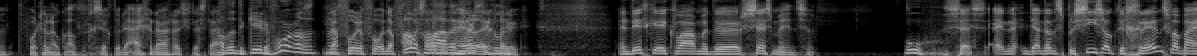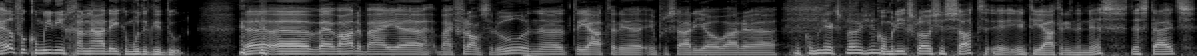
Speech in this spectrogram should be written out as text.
Het wordt dan ook altijd gezegd door de eigenaar als je daar staat. Altijd een keer ervoor was het... was- Daarvoor, daarvoor, daarvoor was het altijd heel erg druk. En dit keer kwamen er zes mensen. Oeh, Zes. En eh, ja, dat is precies ook de grens waarbij heel veel comedians gaan nadenken, moet ik dit doen? Eh, eh, we, we hadden bij, bij Frans Roel, een eh, theater eh, impresario waar de Comedy Explosion. Comedy Explosion zat, in theater in de Nes destijds,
